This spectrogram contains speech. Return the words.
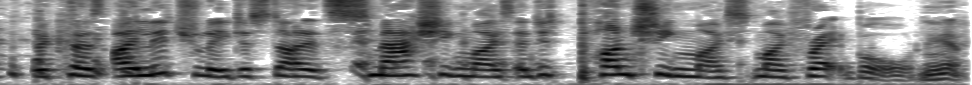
because I literally just started smashing my and just punching my my fretboard Yep.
